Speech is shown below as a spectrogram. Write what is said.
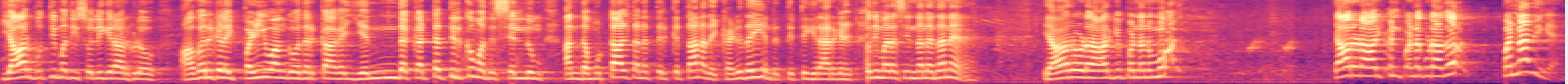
யார் புத்திமதி சொல்லுகிறார்களோ அவர்களை பழிவாங்குவதற்காக எந்த கட்டத்திற்கும் அது செல்லும். அந்த முட்டாள்தனத்திற்குத்தான் அதை கழுதை என்று திட்டுகிறார்கள். பொதிமர சிந்தனை தானே? யாரோட ஆர்கியூ பண்ணணுமோ? யாரோட ஆர்கியூமெண்ட் பண்ணக்கூடாதோ? பண்ணாதீங்க.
